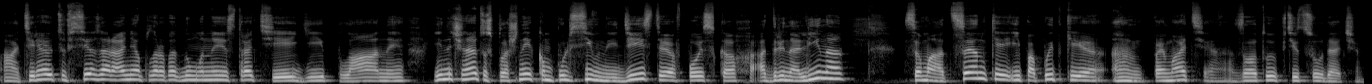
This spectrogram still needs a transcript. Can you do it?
а, теряются все заранее продуманные стратегии, планы, и начинаются сплошные компульсивные действия в поисках адреналина, самооценки и попытки э, поймать э, золотую птицу удачи.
